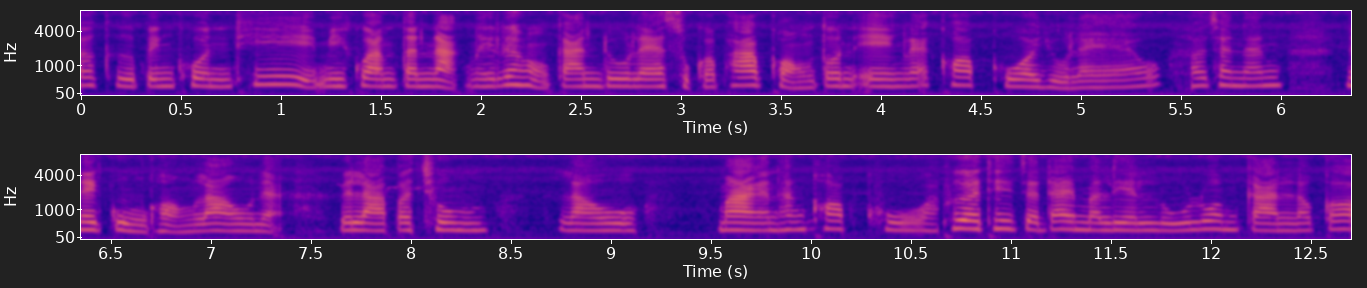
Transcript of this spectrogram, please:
ก็คือเป็นคนที่มีความตระหนักในเรื่องของการดูแลสุขภาพของตนเองและครอบครัวอยู่แล้ว เพราะฉะนั้นในกลุ่มของเราเนี่ยเวลาประชุมเรามากันทั้งครอบครัว เพื่อที่จะได้มาเรียนรู้ร่วมกัน แล้วก็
